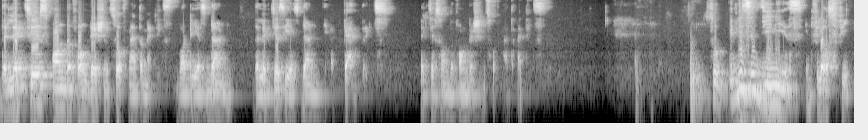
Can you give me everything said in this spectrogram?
the lectures on the foundations of mathematics, what he has done, the lectures he has done in Cambridge, lectures on the foundations of mathematics. So Wittgenstein's genius in philosophy,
